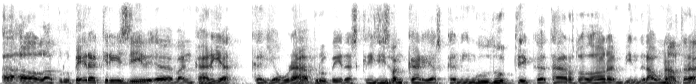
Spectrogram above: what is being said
a la propera crisi eh, bancària, que hi haurà properes crisis bancàries, que ningú dubti que tard o d'hora en vindrà una altra,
